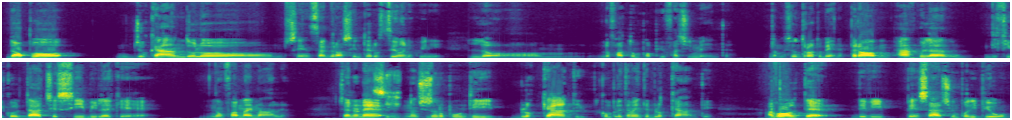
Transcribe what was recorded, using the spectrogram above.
Dopo, giocandolo senza grosse interruzioni, quindi l'ho l'ho fatto un po' più facilmente. No, mi sono trovato bene, però ha quella difficoltà accessibile che non fa mai male. Cioè non è- Sì. non ci sono punti bloccanti, completamente bloccanti. A volte devi pensarci un po' di più,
